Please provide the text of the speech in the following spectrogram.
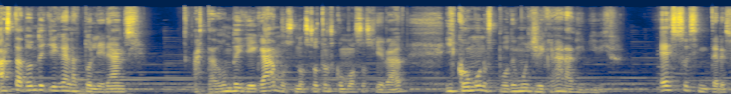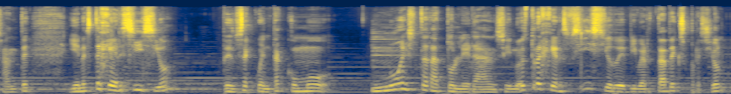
hasta dónde llega la tolerancia, hasta dónde llegamos nosotros como sociedad y cómo nos podemos llegar a dividir. Eso es interesante y en este ejercicio dense cuenta cómo nuestra tolerancia y nuestro ejercicio de libertad de expresión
